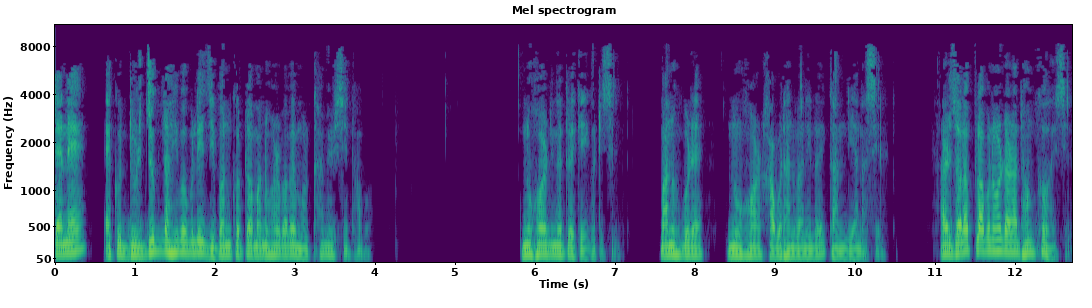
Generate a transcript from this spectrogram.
তেনে একো দুৰ্যোগ নাহিব বুলি জীৱন কটোৱা মানুহৰ বাবে মূৰ্খামীৰ চিন হ'ব। নোহৰ দিনতো একেই ঘটিছিল। মানুহবোৰে নোহৰ সাৱধানবাণী লৈ কাণ দিয়া নাছিল আৰু জলপ্লাৱনৰ দ্বাৰা ধ্বংস হৈছিল।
